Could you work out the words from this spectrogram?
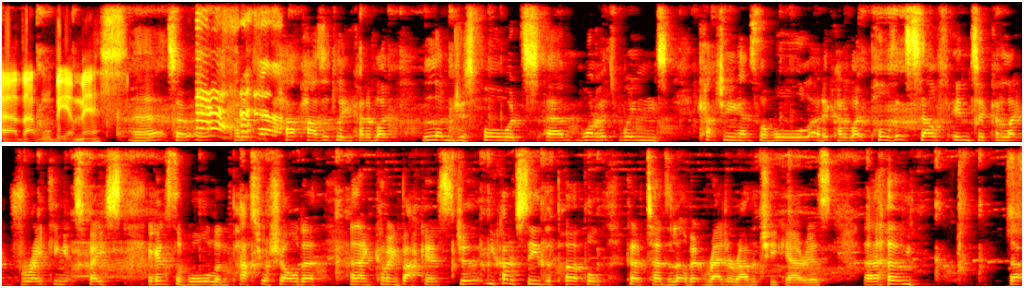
Uh, that will be a miss. Uh, so it kind of haphazardly kind of like lunges forwards, um, one of its wings catching against the wall, and it kind of like pulls itself into kind of like breaking its face against the wall and past your shoulder, and then coming back. And it's just, you kind of see the purple kind of turns a little bit red around the cheek areas. Um, that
